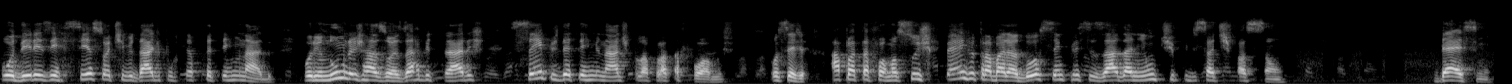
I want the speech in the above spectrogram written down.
poder exercer sua atividade por tempo determinado, por inúmeras razões arbitrárias, sempre determinadas pelas plataformas. Ou seja, a plataforma suspende o trabalhador sem precisar dar nenhum tipo de satisfação. Décimo,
